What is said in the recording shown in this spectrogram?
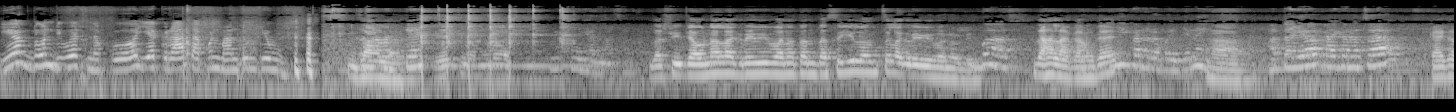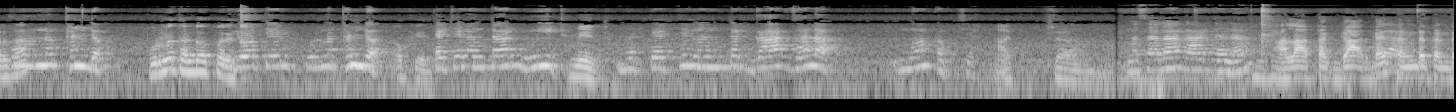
एक दोन दिवस नको एक रात आपण बांधून ठेवू. झालं. एक नंबर. जशी जेवणाला ग्रेव्ही बनवतात तसंही लोणच्याला ग्रेव्ही बनवली. बस. झाला काम काय? हे करायला पाहिजे नाही. हा. आता काय करायचा? काय करायचं? थंड. पूर्ण थंड होतपर्यंत? तेल पूर्ण थंड. ओके. त्याच्यानंतर मीठ. मीठ. मग त्याच्यानंतर गार झाला मग कपच्या अच्छा. मसाला गार झाला. झाला आता गार. काय थंड थंड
